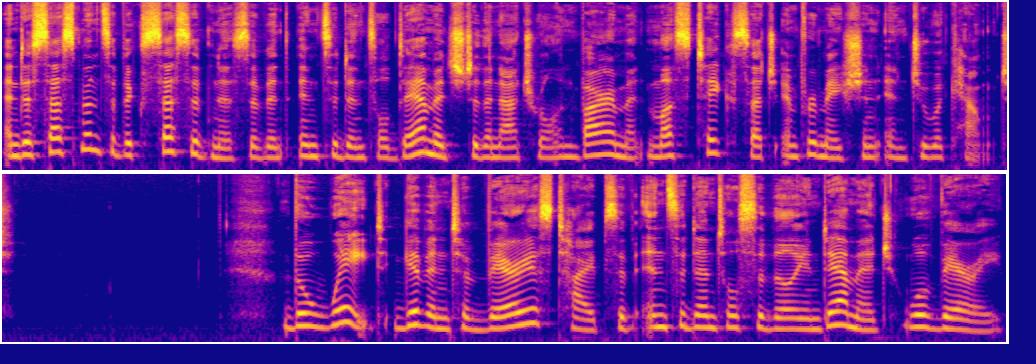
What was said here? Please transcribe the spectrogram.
and assessments of excessiveness of incidental damage to the natural environment must take such information into account. The weight given to various types of incidental civilian damage will vary.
